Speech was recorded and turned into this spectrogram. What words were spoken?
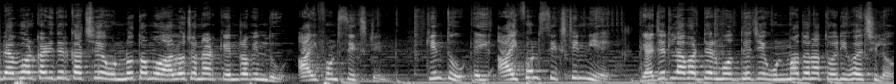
ব্যবহারকারীদের কাছে অন্যতম আলোচনার কেন্দ্রবিন্দু আইফোন সিক্সটিন কিন্তু এই আইফোন সিক্সটিন নিয়ে গ্যাজেট লাভারদের মধ্যে যে উন্মাদনা তৈরি হয়েছিল,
